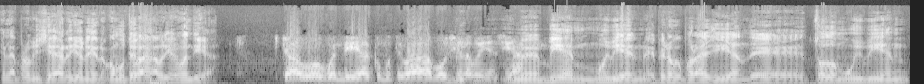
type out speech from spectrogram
en la provincia de Río Negro. ¿Cómo te va, Gabriel? Buen día. Chavo, buen día. ¿Cómo te va a vos y a la audiencia? Eh, Bien, muy bien. Espero que por allí ande todo muy bien.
